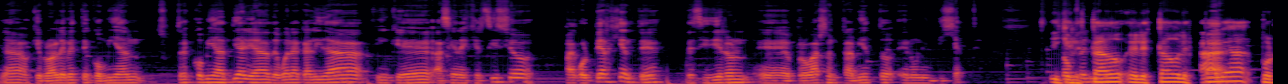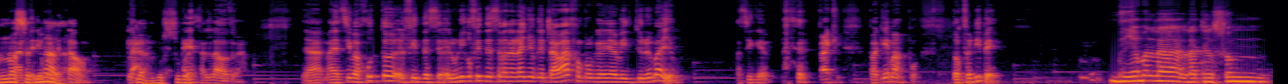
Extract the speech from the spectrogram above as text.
¿ya? que probablemente comían sus tres comidas diarias de buena calidad y que hacían ejercicio para golpear gente, decidieron eh, probar su entrenamiento en un indigente. Y que el Estado, el Estado les ah, paga por no hacer nada. Claro, por supuesto. esa es la otra. ¿ya? Encima, justo el, fin de, el único fin de semana del año que trabajan porque había 21 de mayo. Así que, ¿para qué, qué, más? Don Felipe. Me llaman la, atención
